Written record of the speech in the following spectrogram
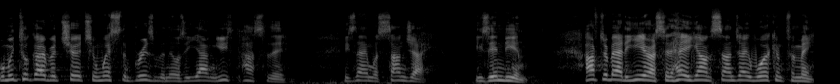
When we took over a church in Western Brisbane, there was a young youth pastor there. His name was Sanjay. He's Indian. After about a year, I said, How you going, Sanjay? Working for me.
